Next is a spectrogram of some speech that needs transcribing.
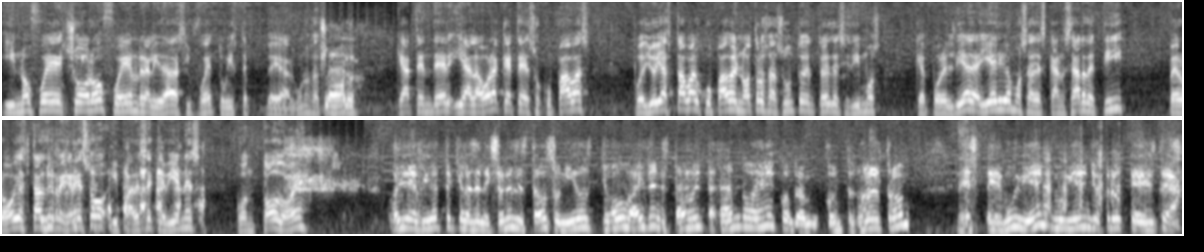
Y no fue choro, fue en realidad así fue, tuviste eh, algunos asuntos Claro. que atender y a la hora que te desocupabas, pues yo ya estaba ocupado en otros asuntos, entonces decidimos que por el día de ayer íbamos a descansar de ti, pero hoy estás de regreso y parece que vienes con todo, ¿eh? Oye, fíjate que las elecciones de Estados Unidos, Joe Biden está aventajando eh, contra, contra Donald Trump. Este, muy bien, muy bien. Yo creo que este.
